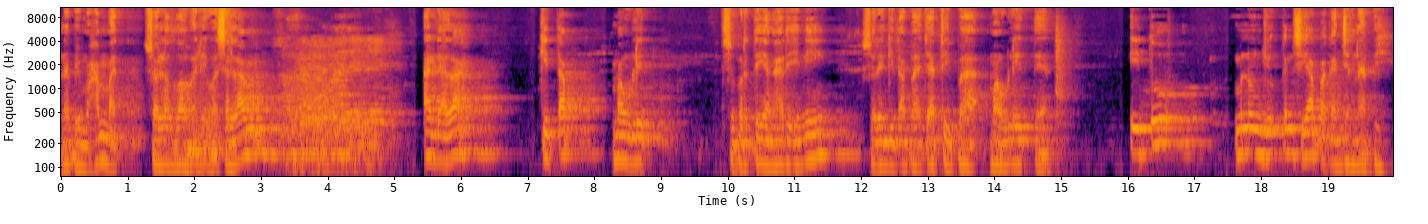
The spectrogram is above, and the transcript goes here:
Nabi Muhammad Sallallahu alaihi wasallam adalah kitab maulid seperti yang hari ini sering kita baca tiba maulid ya. Itu menunjukkan siapa kanjeng Nabi.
